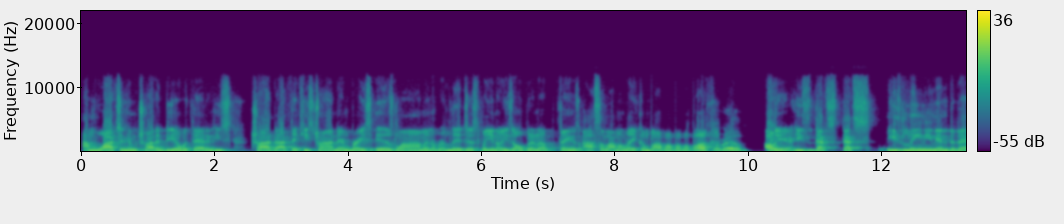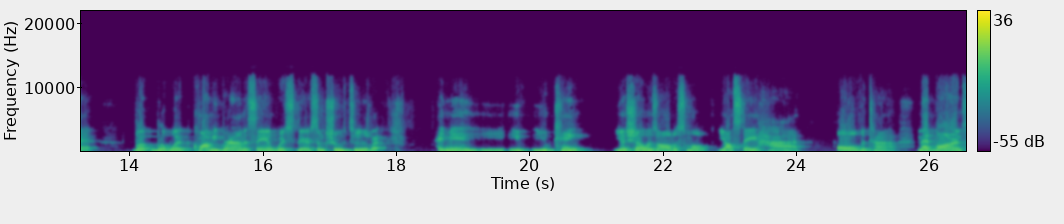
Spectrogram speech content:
I'm watching him try to deal with that, and he's tried to. I think he's trying to embrace Islam and a religious, but you know, he's opening up things. Assalamu alaikum, blah blah blah blah blah. Oh, for real. Oh yeah, he's that's that's he's leaning into that. But but what Kwame Brown is saying, which there's some truth to, is like, hey man, you you, you can't. Your show is all the smoke. Y'all stay high all the time. Matt Barnes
